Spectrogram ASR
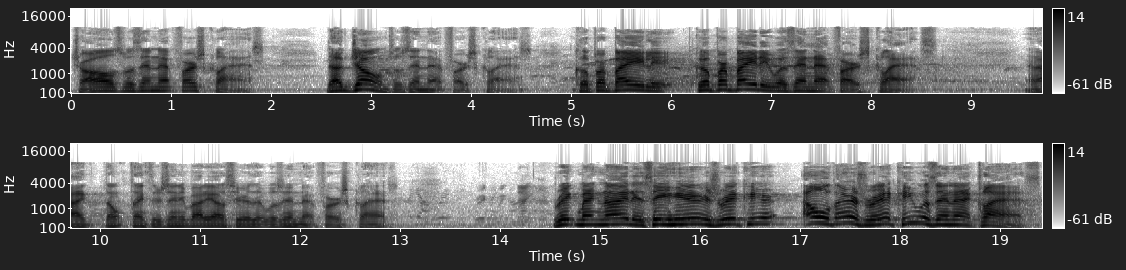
Charles was in that first class. Doug Jones was in that first class. Cooper Bailey, Cooper Beatty was in that first class. And I don't think there's anybody else here that was in that first class. Rick McKnight, is he here? Is Rick here? Oh, there's Rick. He was in that class.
